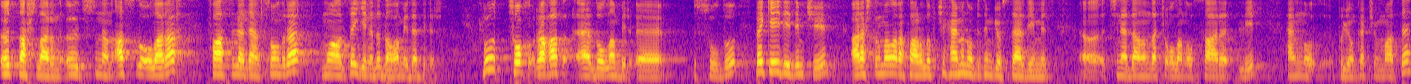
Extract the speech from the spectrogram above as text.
öd daşlarının ölçüsündən asılı olaraq fasilədən sonra müalicə yenə də davam edə bilir. Bu çox rahat əldə olunan bir e, üsuldur və qeyd edim ki, araşdırmalar aparılıb ki, həmin o bizim göstərdiyimiz e, çinədanındakı olan o sarı lif, həmin o plyonka kimi maddə,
